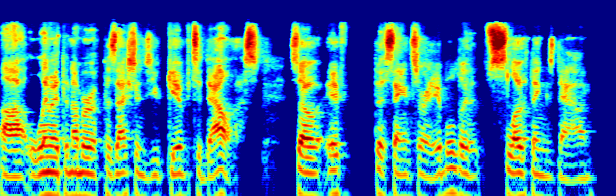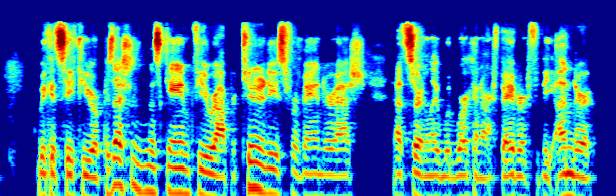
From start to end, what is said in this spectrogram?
uh, limit the number of possessions you give to Dallas. So if the Saints are able to slow things down, we could see fewer possessions in this game, fewer opportunities for Vander Esch. That certainly would work in our favor for the under.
